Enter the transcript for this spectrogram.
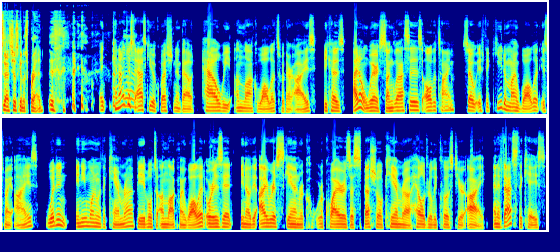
that's just going to spread. can I just ask you a question about how we unlock wallets with our eyes? Because I don't wear sunglasses all the time. So if the key to my wallet is my eyes, wouldn't anyone with a camera be able to unlock my wallet? Or is it, you know, the iris scan re- requires a special camera held really close to your eye? And if that's the case,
